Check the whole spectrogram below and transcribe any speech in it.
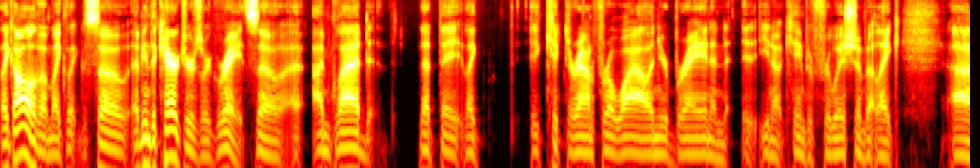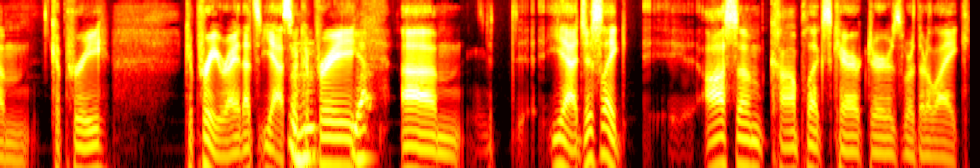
like all of them like like so I mean the characters are great, so I, I'm glad that they like it kicked around for a while in your brain and it, you know it came to fruition but like um capri capri right that's yeah so Mhm. capri Yep. um yeah just like awesome complex characters where they're like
